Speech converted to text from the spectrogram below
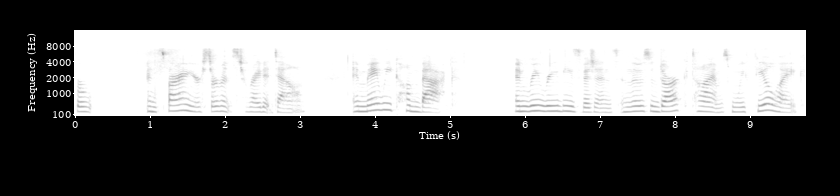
for inspiring your servants to write it down. And may we come back and reread these visions in those dark times when we feel like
